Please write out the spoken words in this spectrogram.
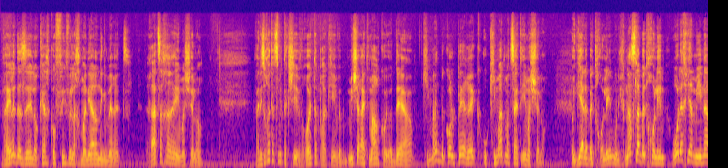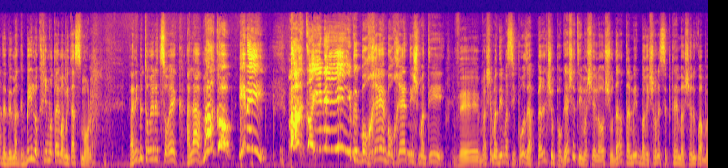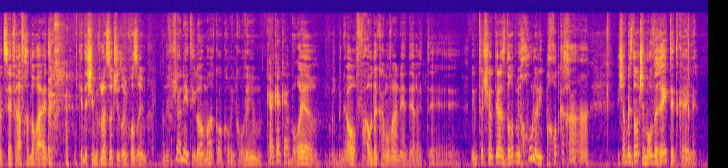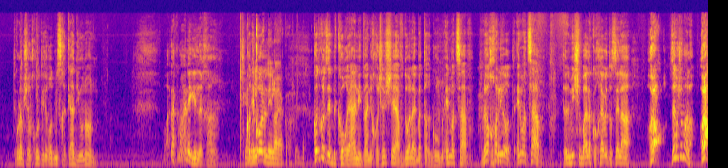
והילד הזה לוקח קופיף ולחמניה לא נגמרת, רץ אחרי אימא שלו, ואני זוכר את עצמי, תקשיב, רואה את הפרקים, ומי שראה את מרקו יודע, כמעט בכל פרק הוא כמעט מצא את אימא שלו. הוא הגיע לבית חולים, הוא נכנס לבית חולים, הוא הולך ימינה, ובמקביל לוקחים אותה עם המיטה שמאלה. ואני בתור ילד צועק עליו, מרקו, הנה היא! מרקו, הנה היא! ובוכה, בוכה את נשמתי. ומה שמדהים בסיפור זה הפרק שהוא פוגש את אימא שלו, שודר תמיד בראשון לספטמבר, שהיינו כבר בבית ספר, אף אחד לא ראה את זה. כדי שהם יוכלו לעשות שידורים חוזרים. אני חושב שאני הייתי, לא, מרקו, קרובים קרובים. כן, כן, כן. הבורר, בני אור, פאודה כמובן נהדרת. אה, ואם אתה שואל אותי על סדרות מחו"ל, אני פחות ככה... יש הרבה סדרות שהן overrated כאלה. כולם שלחו אותי לראות משחקי הדיונון. וואלכ, מה אני אגיד לך? כן, קודם כל- לי לא היה כוח לזה. קודם כל זה בקוריאנית, ואני חושב שעבדו עליי בתרגום. אין מצב. לא יכול להיות, אין מצב. אתה יודע, מישהו בא לכוכבת, עושה לה, הויה! זה מה שאומר לה, הויה!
